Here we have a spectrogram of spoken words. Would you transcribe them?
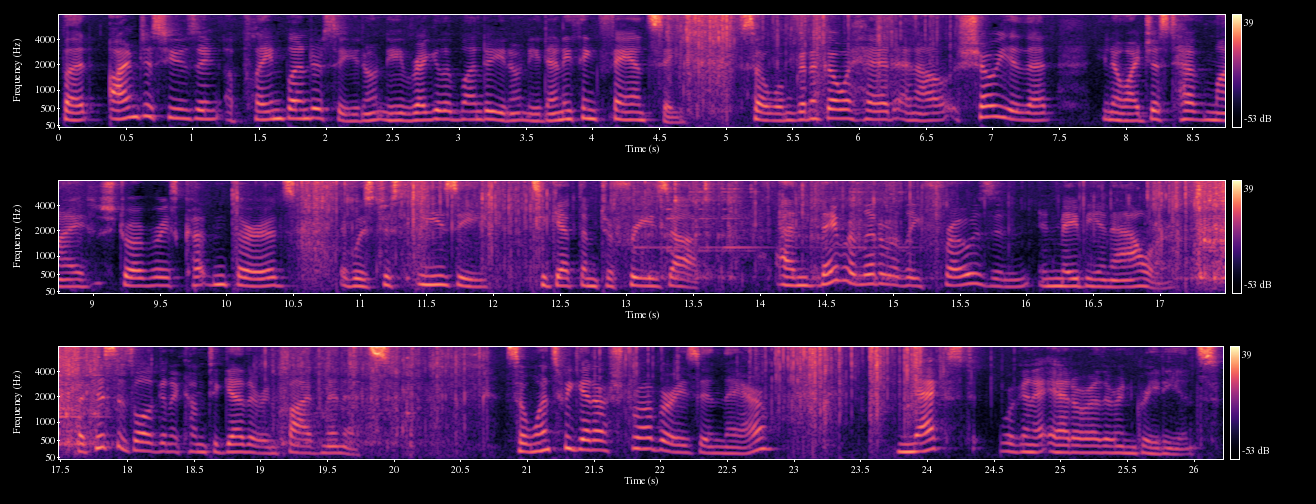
But I'm just using a plain blender, so you don't need regular blender, you don't need anything fancy. So I'm gonna go ahead and I'll show you that, you know, I just have my strawberries cut in thirds. It was just easy to get them to freeze up. And they were literally frozen in maybe an hour. But this is all gonna come together in five minutes. So once we get our strawberries in there, next we're gonna add our other ingredients.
